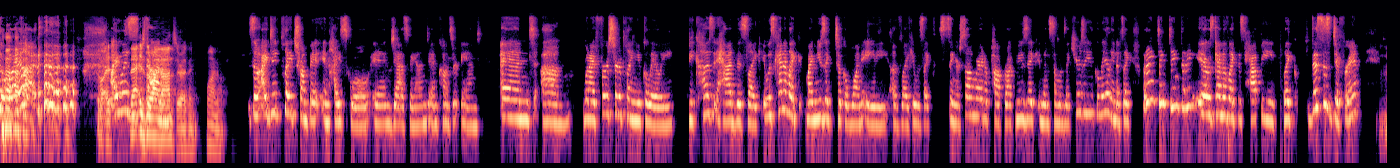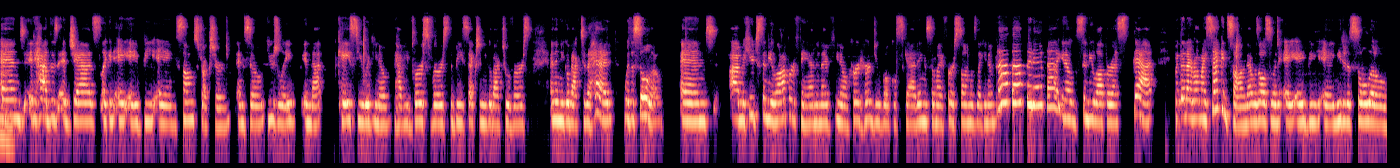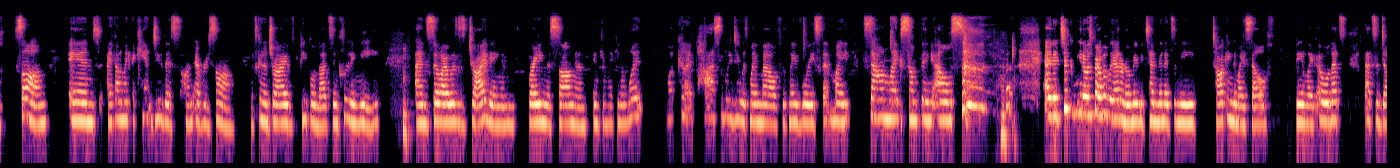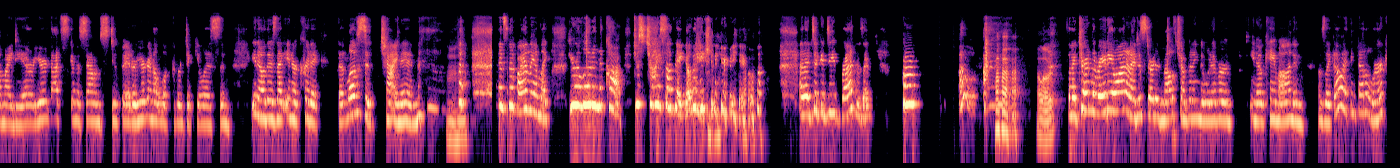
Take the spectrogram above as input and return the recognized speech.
why not? Well, I was. that is the right um, answer, I think. Why not? so I did play trumpet in high school in jazz band and concert band. And um, when I first started playing ukulele, because it had this like, it was kind of like my music took a 180 of like, it was like singer songwriter, pop rock music. And then someone's like, here's a ukulele. And it's like, but ding, ding, ding. It was kind of like this happy, like, this is different Mm. and it had this a jazz like an AABA song structure and so usually in that case you would you know have you verse verse the B section you go back to a verse and then you go back to the head with a solo and I'm a huge Cyndi Lauper fan and I've you know heard her do vocal scatting so my first song was like you know blah, blah, blah, blah, you know Cyndi Lauper scat but then I wrote my second song that was also an AABA needed a solo song and I thought, I'm like, I can't do this on every song. It's going to drive people nuts, including me. and so I was driving and writing this song, and I'm thinking, like, you know, what, what could I possibly do with my mouth, with my voice that might sound like something else? and it took, you know, it was probably, I don't know, maybe 10 minutes of me talking to myself, being like, oh, well, that's that's a dumb idea or you're that's going to sound stupid or you're going to look ridiculous and you know there's that inner critic that loves to chime in Mhm. and so finally i'm like you're alone in the car just try something nobody can hear you and i took a deep breath and was like oh Hello. so i turned the radio on and i just started mouth trumpeting to whatever you know came on and i was like oh i think that'll work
